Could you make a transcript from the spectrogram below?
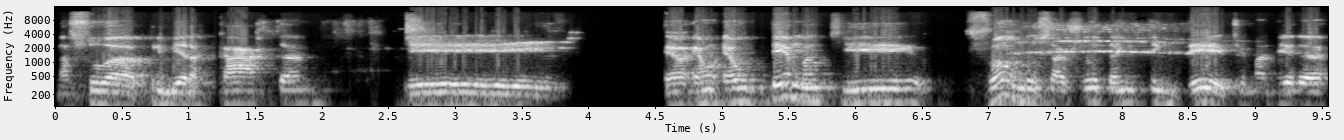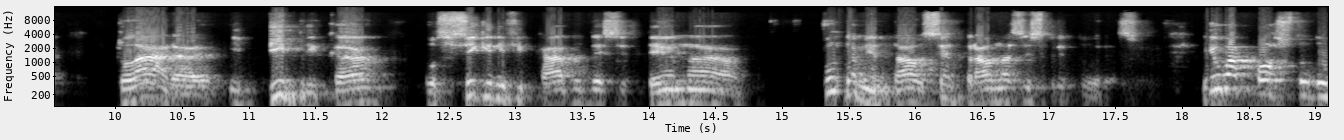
na sua primeira carta. E é, é, um, é um tema que João nos ajuda a entender de maneira clara e bíblica o significado desse tema fundamental, central nas Escrituras. E o apóstolo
